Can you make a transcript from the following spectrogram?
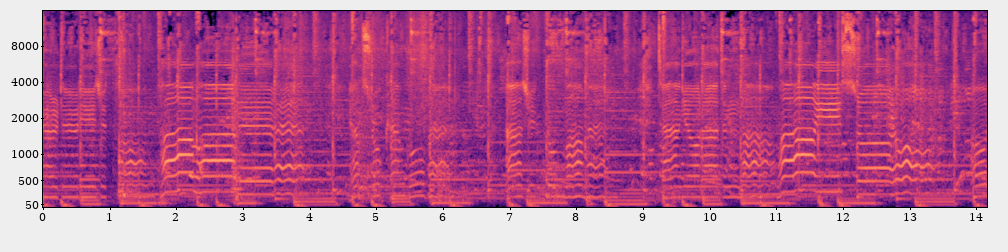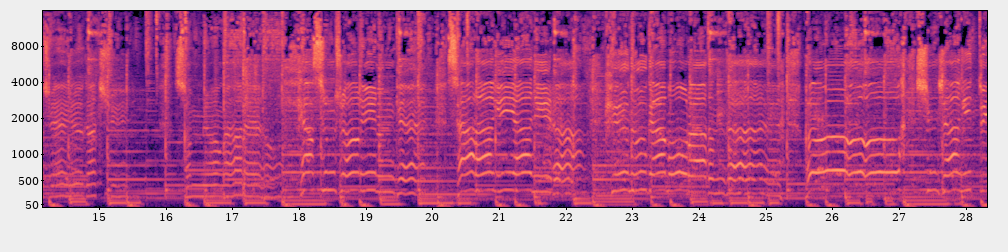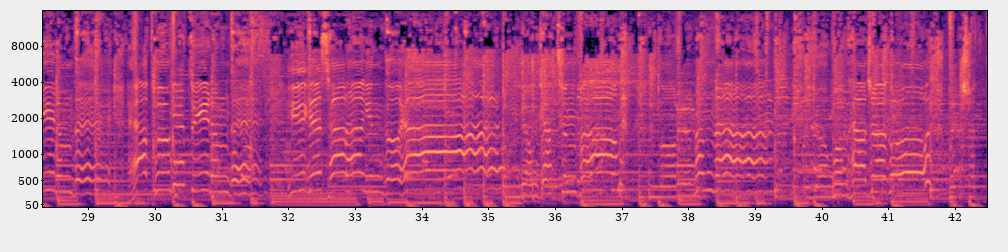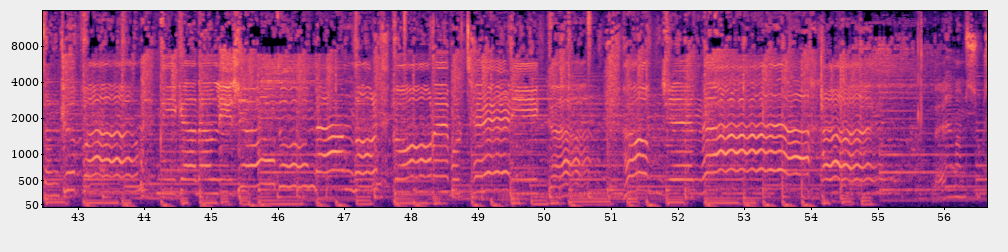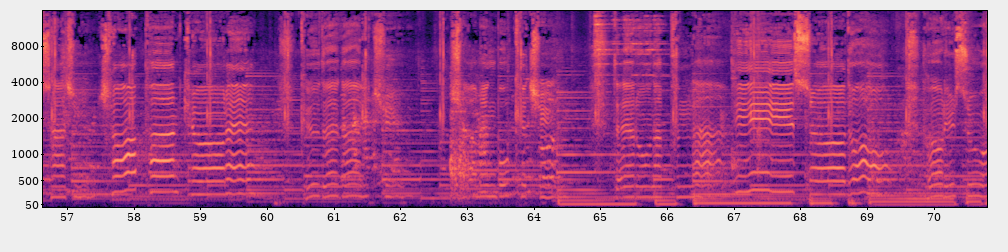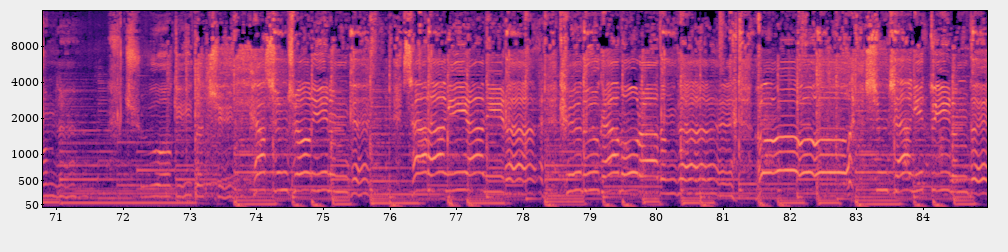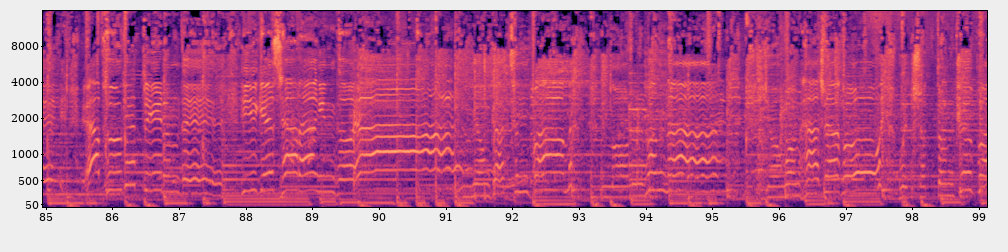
별들이 짙던 밤하늘에 약속한 고백 아직도 맘에 당연하듯 남아있어요. 어제일같이 선명 한편에 그대가 있지. 참 행복했지. 때론 아픈 날이 있어도 버릴 수 없는 추억이 됐지. 가슴 저 shut down, goodbye.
